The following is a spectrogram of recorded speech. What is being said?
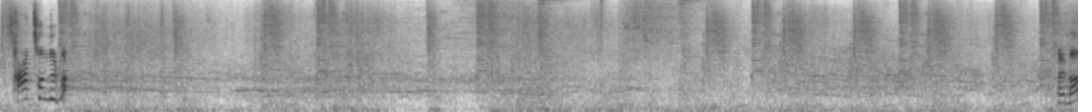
4000 돌파. 설마?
